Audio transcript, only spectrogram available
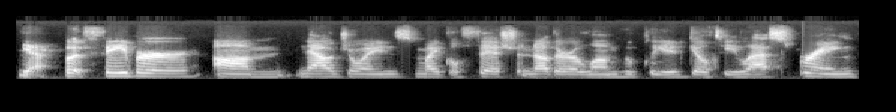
Yeah, but Faber um, now joins Michael Fish, another alum who pleaded guilty last spring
